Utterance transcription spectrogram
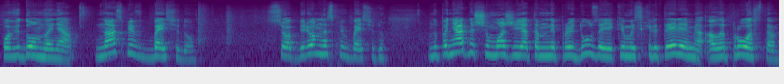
повідомлення на співбесіду. Все, беремо на співбесіду. Ну, понятно, що може я там не пройду за якимись критеріями, але просто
